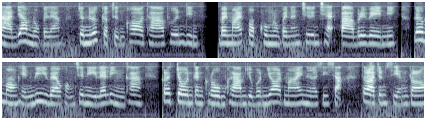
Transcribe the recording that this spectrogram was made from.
นาดย่ำลงไปแล้ว จนลึกเกือบถึงข้อเท้าพื้นดิน ใบไม้ปกคลุมลงไปนั้นชื้นแฉะป่าบริเวณนี้ เริ่มมองเห็นวี่แววของชนีและลิงข้าง กระโจนกันโครมครามอยู่บนยอดไม้เหนือศีรษะ ตลอดจนเสียงร้อง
